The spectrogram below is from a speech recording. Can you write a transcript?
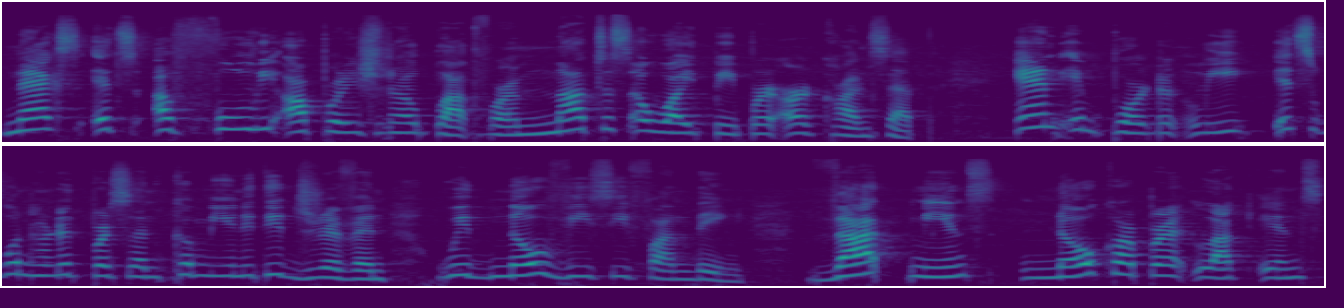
Next, it's a fully operational platform, not just a white paper or concept. And importantly, it's 100% community driven with no VC funding. That means no corporate lock ins,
